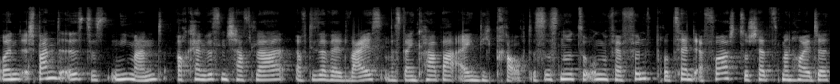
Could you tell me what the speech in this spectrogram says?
Und spannend ist, dass niemand, auch kein Wissenschaftler auf dieser Welt weiß, was dein Körper eigentlich braucht. Es ist nur zu ungefähr fünf Prozent erforscht, so schätzt man heute,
